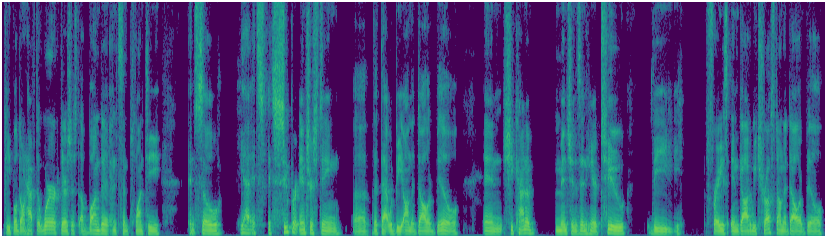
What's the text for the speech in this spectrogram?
people don't have to work, there's just abundance and plenty. And so yeah, it's it's super interesting uh, that that would be on the dollar bill. And she kind of mentions in here too the phrase "In God We Trust" on the dollar bill,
